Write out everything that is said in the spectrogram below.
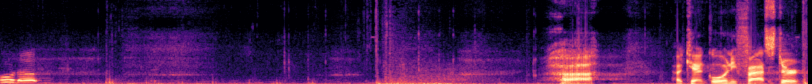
Hold up. Ah, I can't go any faster.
